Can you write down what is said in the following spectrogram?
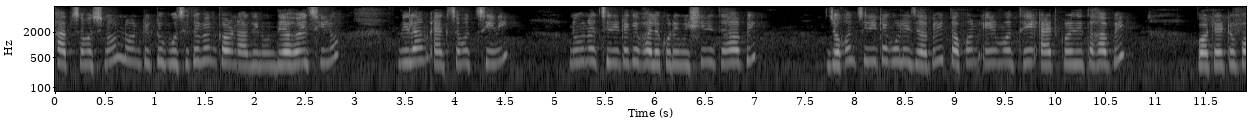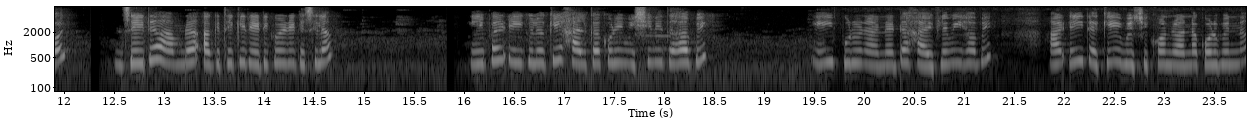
হাফ চামচ নুন। নুনটা একটু বুঝে দেবেন, কারণ আগে নুন দেওয়া হয়েছিল। দিলাম এক চামচ চিনি। নুন আর চিনিটাকে ভালো করে মিশিয়ে নিতে হবে। যখন চিনিটা গলে যাবে, তখন এর মধ্যে অ্যাড করে দিতে হবে পটাটো বল যেটা আমরা আগে থেকে রেডি করে রেখেছিলাম। এবার এইগুলোকে হালকা করে মিশিয়ে নিতে হবে। এই পুরো রান্নাটা হাই ফ্লেমেই হবে, আর এইটাকে বেশিক্ষণ রান্না করবেন না।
